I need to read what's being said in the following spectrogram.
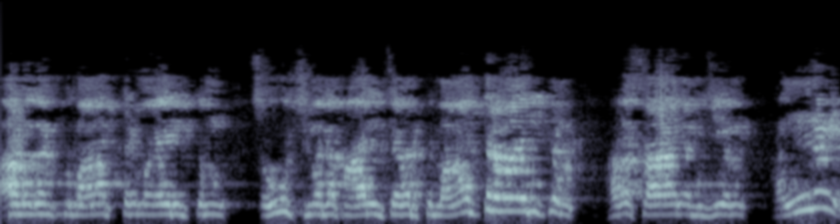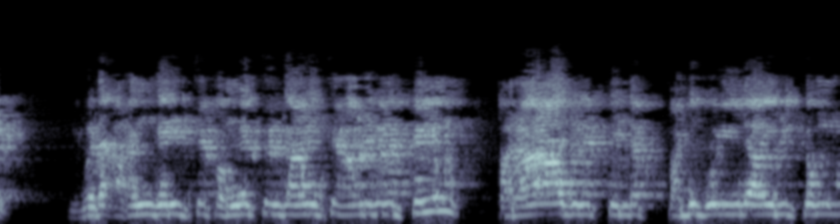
ആളുകൾക്ക് മാത്രമായിരിക്കും സൂക്ഷ്മത പാലിച്ചവർക്ക് മാത്രമായിരിക്കും അവസാന വിജയം. അന്ന് ഇവിടെ അഹങ്കരിച്ച പൊങ്ങച്ചം കാണിച്ച ആളുകളൊക്കെയും പരാജയത്തിന്റെ പടുകുഴിയിലായിരിക്കും.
